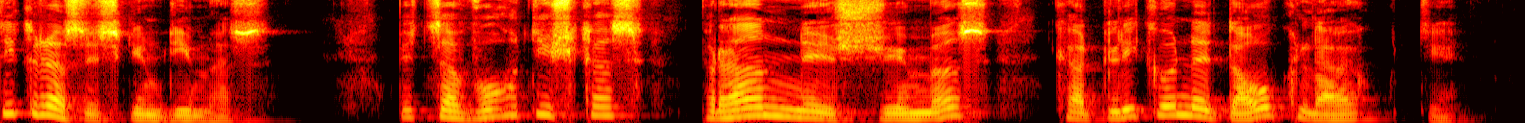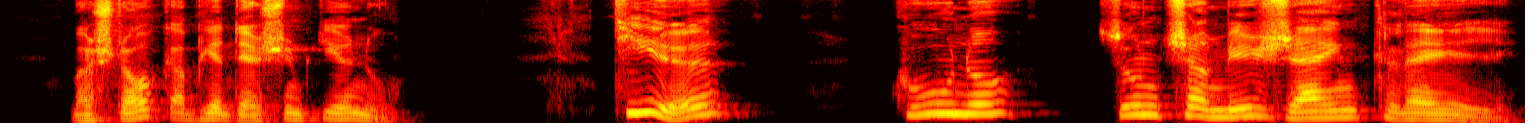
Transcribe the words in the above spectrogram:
tikrasis gimdymas, bet savotiškas pranešimas, kad liko nedaug laukti, maždaug apie dešimt dienų. Tie kūno siunčiami ženkliai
